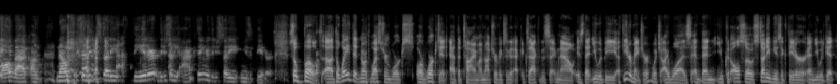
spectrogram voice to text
fall back on. Now, so did you study theater? Did you study acting or did you study music theater? So both. Uh, the way that Northwestern works or worked it at the time, I'm not sure if it's exactly the same now, is that you would be a theater major, which I was, and then you could also study music theater, and you would get.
